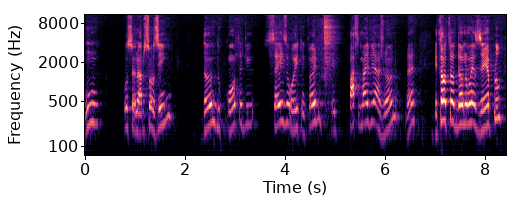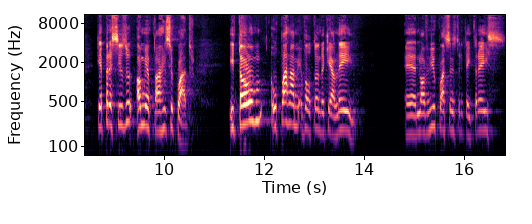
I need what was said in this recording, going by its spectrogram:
um funcionário sozinho dando conta de seis ou oito? Então, ele, ele passa mais viajando. Né? Então, estou dando um exemplo que é preciso aumentar esse quadro. Então, o parlamento, voltando aqui à lei é, 9.433,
